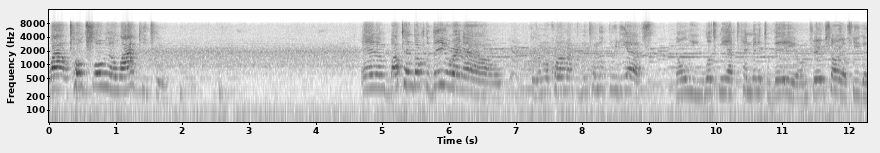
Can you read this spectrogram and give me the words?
Wow, Toad slower than Lackey too. And I'm about to end off the video right now. Because I'm recording my Nintendo 3DS. It only lets me have 10 minutes of video. I'm very sorry. I'll see you guys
